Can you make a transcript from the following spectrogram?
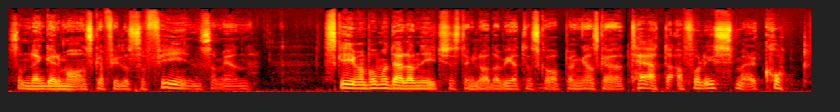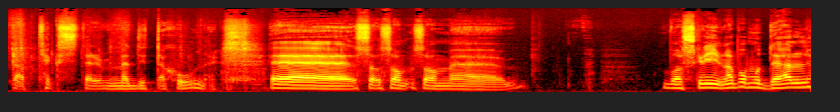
som den germanska filosofin som är en skriven på modell av Nietzsches Den glada vetenskapen. Ganska täta aforismer, korta texter, meditationer. Eh, som som, som eh, var skrivna på modell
